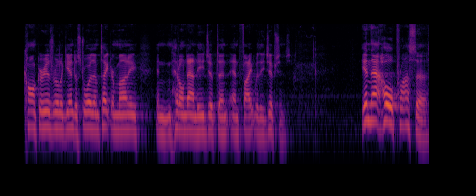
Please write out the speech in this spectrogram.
conquer Israel again, destroy them, take their money, and head on down to Egypt and, and fight with Egyptians. In that whole process,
